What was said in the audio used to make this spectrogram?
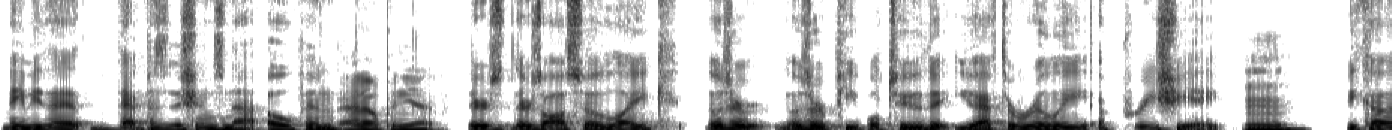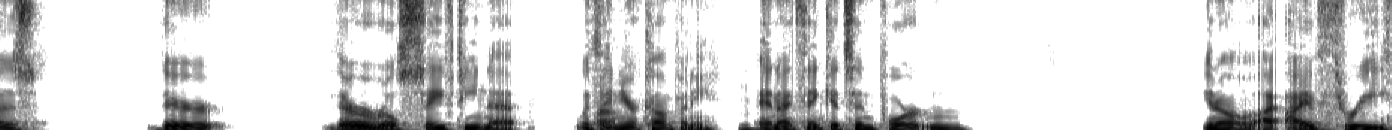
maybe that that position's not open. Not open yet. There's there's also like those are those are people too that you have to really appreciate Mm. because they're they're a real safety net within Wow. your company. Mhm. And I think it's important. You know, I, I have three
